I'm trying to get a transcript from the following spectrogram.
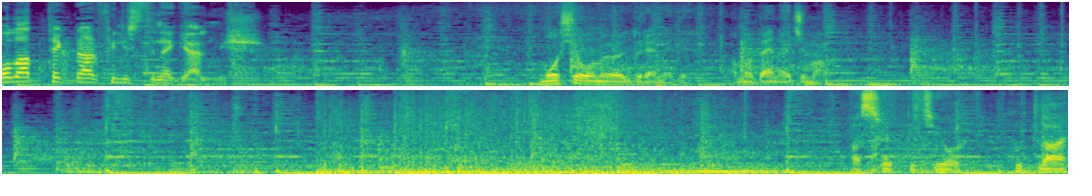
Polat tekrar Filistin'e gelmiş. Moşe onu öldüremedi ama ben acımam. Hasret bitiyor, kurtlar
